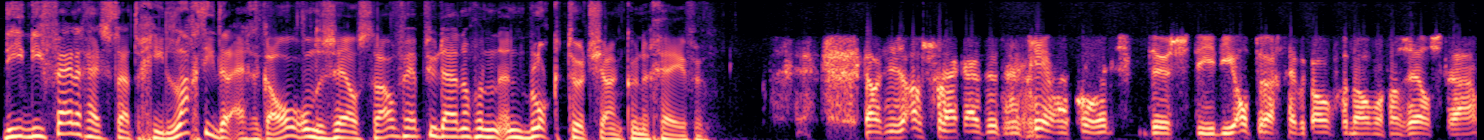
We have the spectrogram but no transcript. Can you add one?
Die, die veiligheidsstrategie, lag die er eigenlijk al onder Zijlstra... of hebt u daar nog een, een bloktouch aan kunnen geven? Nou, het is een afspraak uit het regeerakkoord. Dus die, die opdracht heb ik overgenomen van Zijlstra.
